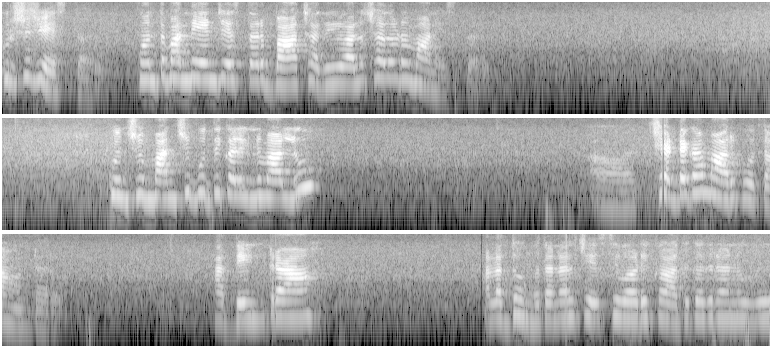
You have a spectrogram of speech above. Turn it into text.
కృషి చేస్తారు. కొంతమంది ఏం చేస్తారు? బాగా చదివే వాళ్ళు చదవడం మానేస్తారు. కొంచెం మంచి బుద్ధి కలిగిన వాళ్ళు చెడ్డగా మారిపోతూ ఉంటారు. అదేంట్రా? అలా దొంగతనాలు చేసేవాడు కాదు కదరా నువ్వు?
